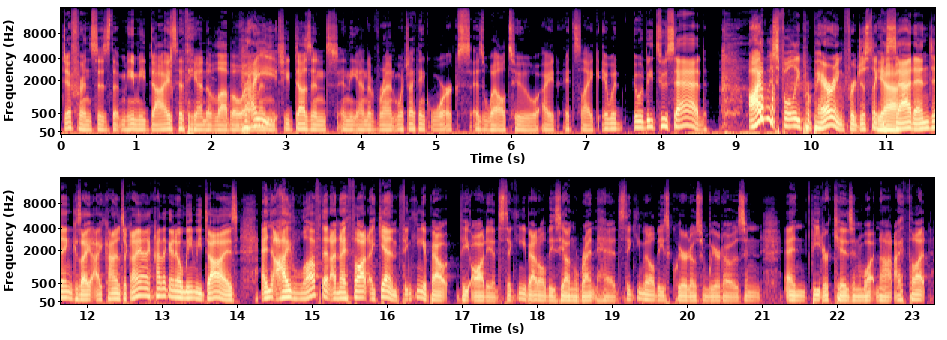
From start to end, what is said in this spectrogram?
difference is that Mimi dies at the end of La Boheme, Right. and she doesn't in the end of Rent, which I think works as well too. I it's like it would it would be too sad. I was fully preparing for just like Yeah. a sad ending because I, I kind of was like, I, I kind of think I know Mimi dies. And I love that. And I thought, again, thinking about the audience, thinking about all these young rent heads, thinking about all these queerdos and weirdos and, and theater kids and whatnot, I thought th-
